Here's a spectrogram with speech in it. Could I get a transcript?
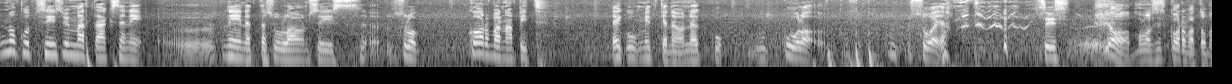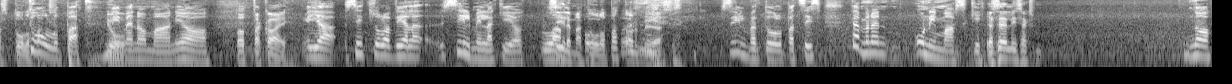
nukut siis ymmärtääkseni äh, niin, että sulla on siis, äh, sulla on korvanapit, ei kun mitkä ne on, ne ku, kuulo, suoja, Siis, joo, mulla on siis korvatomat tulpat. tulpat Juu. nimenomaan, joo. Totta kai. Ja sit sulla on vielä silmilläkin jo lappu. Silmätulpat on myös. Silmätulpat, siis tämmönen unimaski. Ja sen lisäksi No,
